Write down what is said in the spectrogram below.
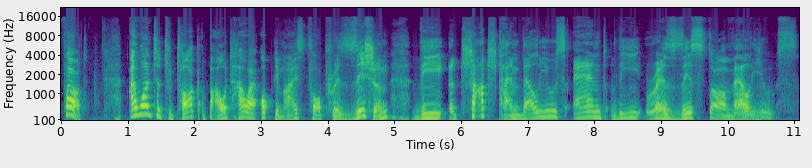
Third, I wanted to talk about how I optimized for precision the uh, charge time values and the resistor values.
